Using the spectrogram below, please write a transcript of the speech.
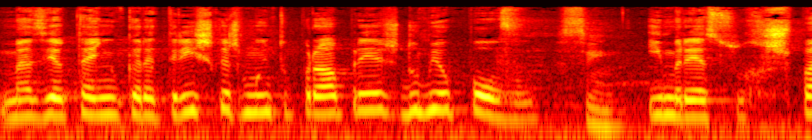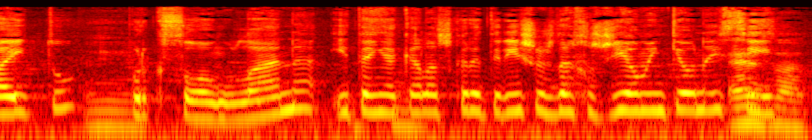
mas eu tenho características muito próprias do meu povo. Sim. E mereço respeito porque sou angolana e tenho sim. aquelas características da região em que eu nasci. Exato,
